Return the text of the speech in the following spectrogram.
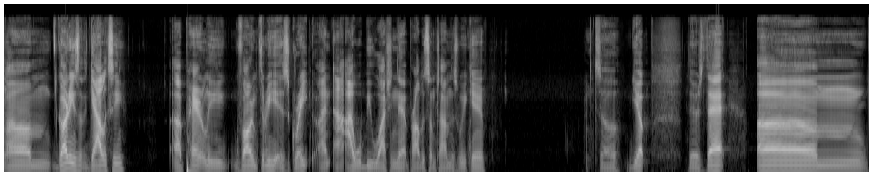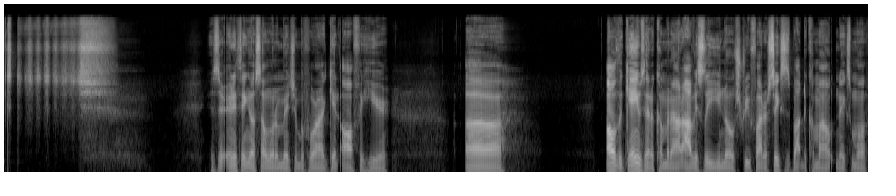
Um Guardians of the Galaxy apparently volume 3 is great. I I will be watching that probably sometime this weekend. So, yep. There's that. Um Is there anything else I want to mention before I get off of here? Uh all the games that are coming out. Obviously, you know Street Fighter 6 is about to come out next month.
